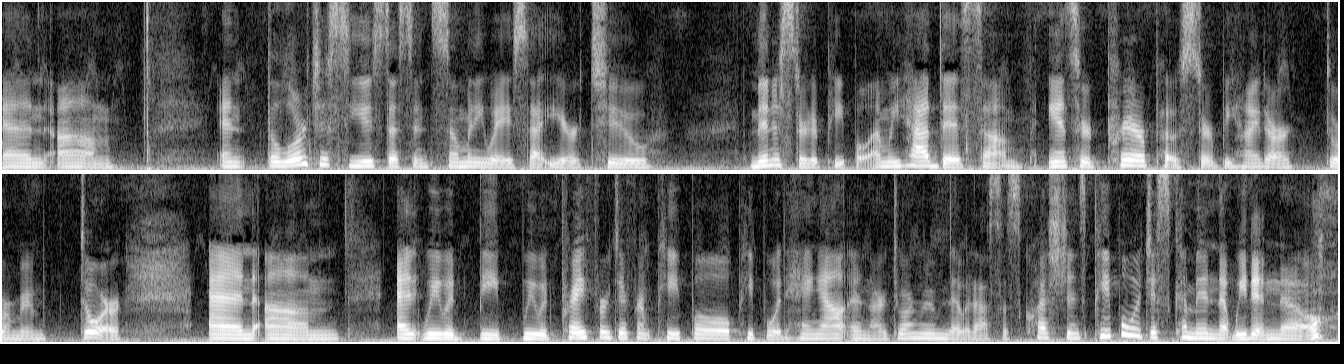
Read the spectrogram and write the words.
And, um, and the Lord just used us in so many ways that year to minister to people. And we had this um, answered prayer poster behind our dorm room door. And, um, and we would be we would pray for different people. People would hang out in our dorm room. They would ask us questions. People would just come in that we didn't know.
